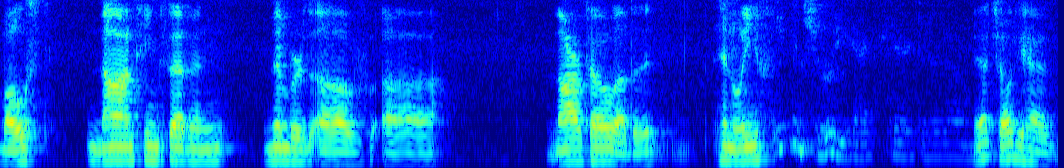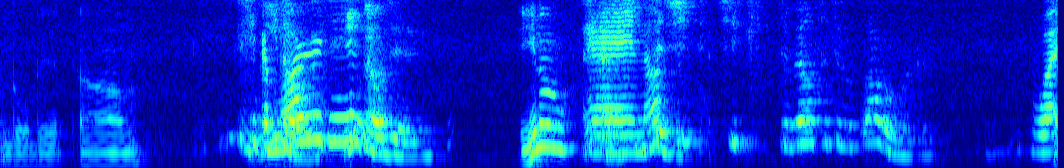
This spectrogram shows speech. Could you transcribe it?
most non-Team Seven members of uh, Naruto, of the Hidden Leaf. Even Choji had character development. Yeah, Choji had a little bit. Um, Shikamaru did. Ino did. you know, And Yeah, she, she, she developed into a flower worker. What?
